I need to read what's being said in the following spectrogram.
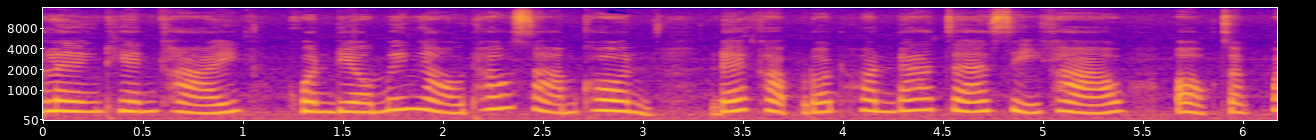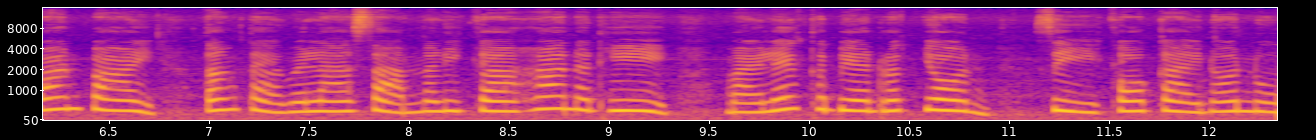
เพลงเทียนไข คนเดียวไม่เหงาเท่า3คน ได้ขับรถฮอนด้าแจ๊สสีขาว ออกจากบ้านไป ตั้งแต่เวลา3นาฬิกา5นาที หมายเลขทะเบียนรถยนต์ 4 กไก่นหนู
